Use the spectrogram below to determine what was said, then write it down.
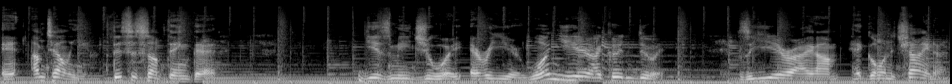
And I'm telling you, this is something that gives me joy every year. One year I couldn't do it. It was a year I um, had gone to China,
